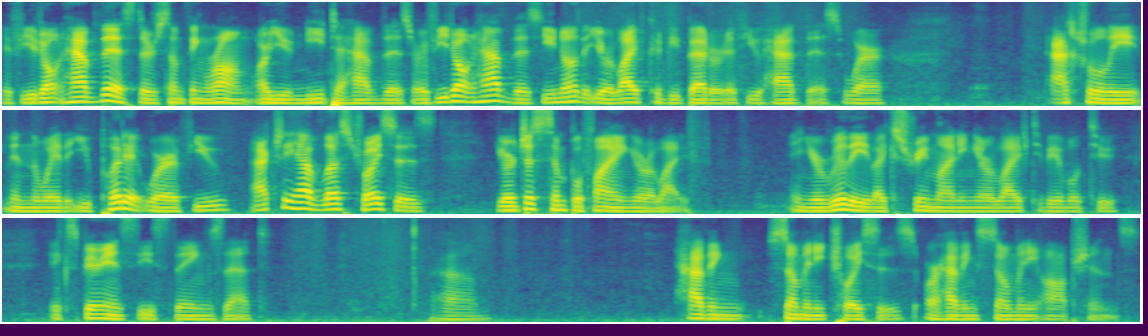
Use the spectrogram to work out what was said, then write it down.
if you don't have this there's something wrong or you need to have this or if you don't have this you know that your life could be better if you had this where actually in the way that you put it where if you actually have less choices you're just simplifying your life and you're really like streamlining your life to be able to experience these things that um, having so many choices or having so many options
